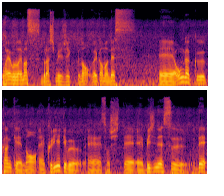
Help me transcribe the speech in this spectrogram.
おはようございます。ブラッシュミュージックのウェルカムマンです、えー、音楽関係の、えー、クリエイティブ、えー、そして、えビジネスで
